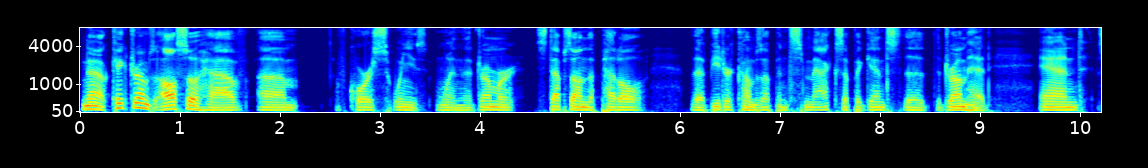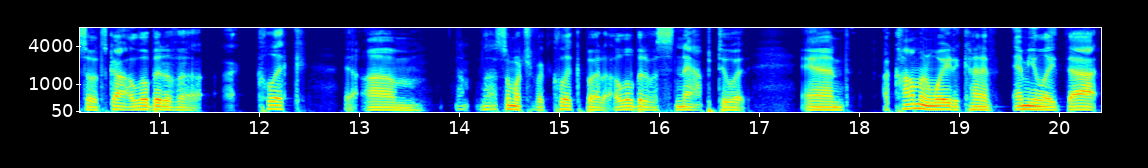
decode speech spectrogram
now kick drums also have, um, of course, when you when the drummer steps on the pedal the beater comes up and smacks up against the, the drum head. And so it's got a little bit of a, a click, um, not so much of a click, but a little bit of a snap to it. And a common way to kind of emulate that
